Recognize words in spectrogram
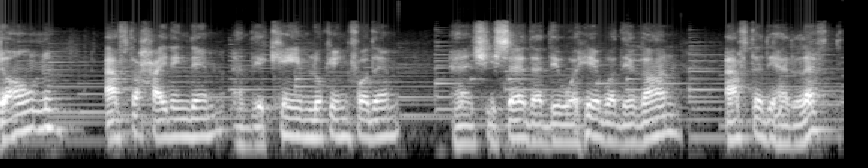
down after hiding them, and they came looking for them. And she said that they were here, but they're gone. After they had left,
